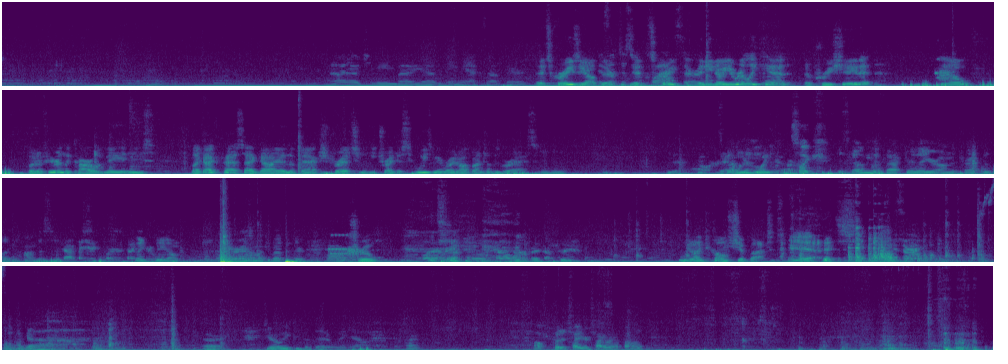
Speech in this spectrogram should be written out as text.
Now I know what you mean by uh, the maniacs out there. It's crazy out there. it just your it's class, crazy, and you know you really can't appreciate it, you know. But if you're in the car with me, and he's like I passed that guy in the back stretch, and he tried to squeeze me right off onto the grass. Mm-hmm. That, that gotta be- white car. It's like It's gotta be a factor that you're on the track with like a Honda Civic. Like they don't care as much about their car. True. We like to call them shit boxes. Yeah. All right, Joe, you can put that away now. I'll put a tighter tie wrap on it.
